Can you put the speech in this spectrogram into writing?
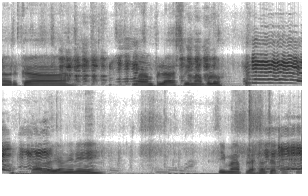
Harga 16.50. Kalau yang ini 15 saja, bosku.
